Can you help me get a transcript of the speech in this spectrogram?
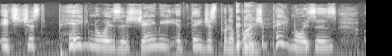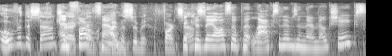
it's just pig noises. Jamie, it, they just put a bunch of pig noises over the soundtrack fart of I'm assuming fart sounds. because they also put laxatives in their milkshakes.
